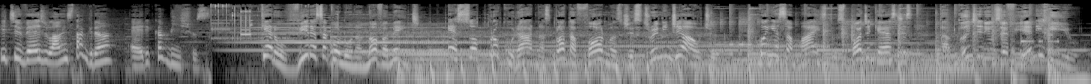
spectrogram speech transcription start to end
e te vejo lá no Instagram, Érica Bichos. Quer ouvir essa coluna novamente? É só procurar nas plataformas de streaming de áudio. Conheça mais dos podcasts da Band News FM Rio.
